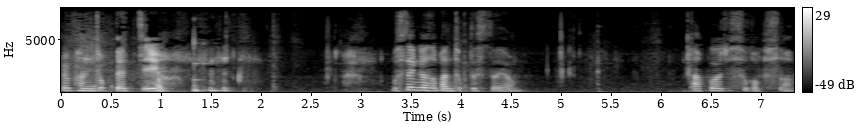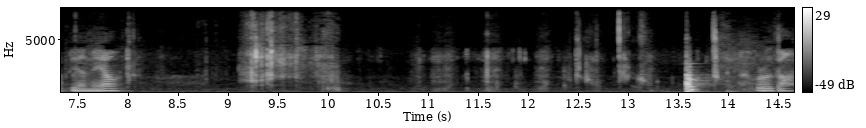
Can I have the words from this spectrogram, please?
왜 반쪽됐지? 못생겨서 반쪽됐어요. 다 보여줄 수가 없어. 미안해요. 그러다.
